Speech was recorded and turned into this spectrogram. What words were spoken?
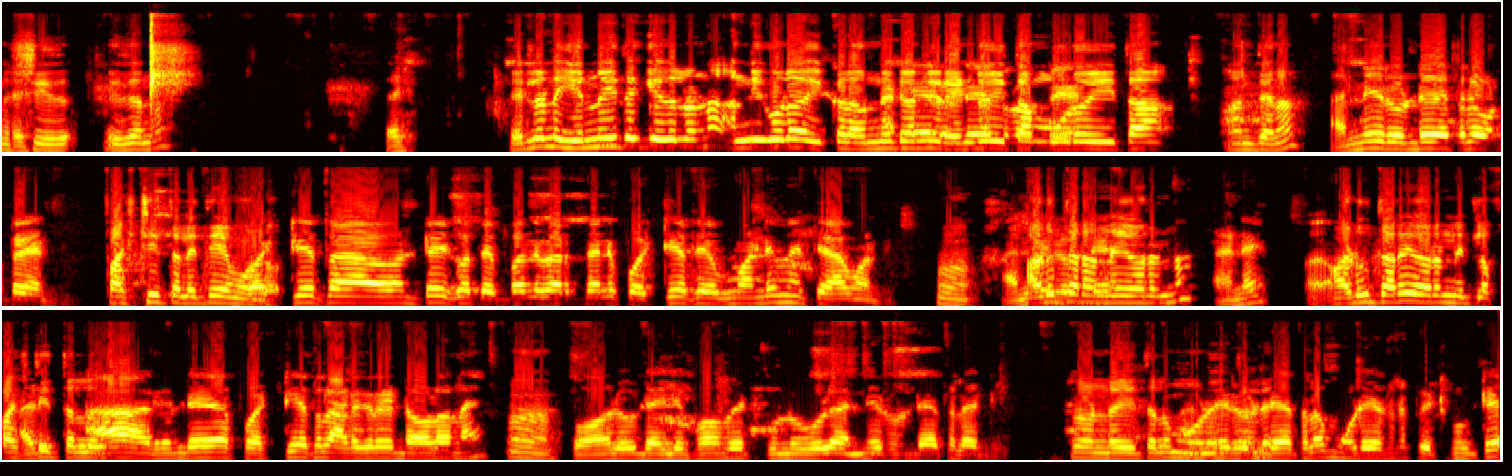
నెక్స్ట్ ఇదేనా? ఏయ్. ఎట్లా ఎన్నో ఈత గేదెలు ఉన్నా? అన్ని కూడా ఇక్కడ ఉన్నట్టు అన్ని రెండో ఈత మూడో ఈత అంతేనా? అన్ని రెండు ఈతలు ఉంటాయండి. ఫస్ట్ ఈతలు అయితే ఏమో. ఫస్ట్ ఈత అంటే కొంత ఇబ్బంది పెడతాని ఫస్ట్ ఈత ఇవ్వమండి మేము తేమండి. అన్ని అడుగుతారా. అన్న ఎవరన్నా? అడుగుతారా ఎవరన్నా ఇట్లా ఫస్ట్ ఈతలు? రెండే ఫస్ట్ ఈతలు అడగరండి ఎవడనే ఆ, పాలు డైలీ ఫామ్ పెట్టుకున్న వాళ్ళు అన్ని రెండు ఈతలు అండి రెండో ఈతలు మూడో రెండు ఈతలు? మూడు ఈతలు పెట్టుకుంటే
